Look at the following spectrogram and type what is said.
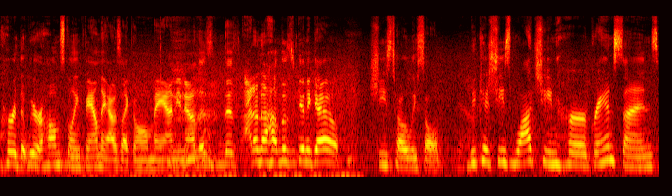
heard that we were a homeschooling family, I was like, "Oh man, you know, this, this I don't know how this is going to go." She's totally sold because she's watching her grandsons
